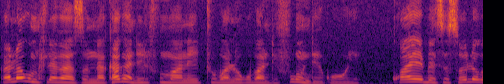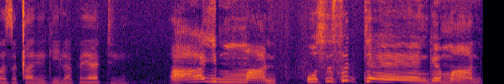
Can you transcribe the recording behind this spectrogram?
Kaloku mhlekazi mna khange ndilifumane ithuba lokuba ndifunde kuye. Kwaye besisoloko sixakekile apha eyadini. hayi mani usisidenge mani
